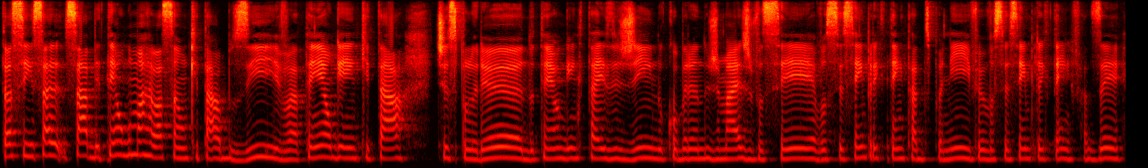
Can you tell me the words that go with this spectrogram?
Então, assim, sabe, tem alguma relação que tá abusiva, tem alguém que tá te explorando, tem alguém que tá exigindo, cobrando demais de você, você sempre que tem que estar tá disponível, você sempre que tem que fazer.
